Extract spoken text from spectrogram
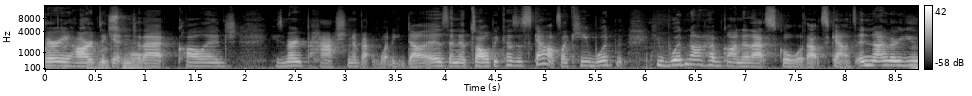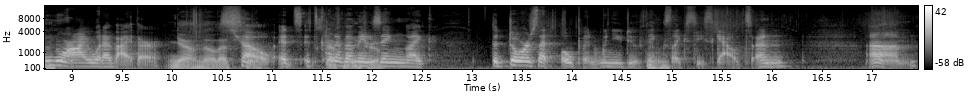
very hard to get into that college. He's very passionate about what he does, and it's all because of scouts. Like he wouldn't, he would not have gone to that school without scouts, and neither you Mm. nor I would have either. Yeah, no, that's true. so true. it's it's kind of definitely true. amazing, like the doors that open when you do things Mm-hmm. like Sea Scouts, and um,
